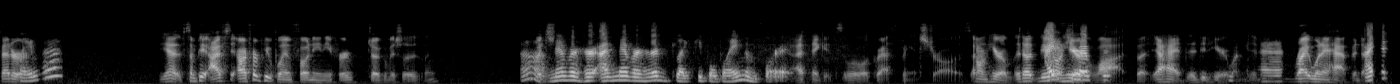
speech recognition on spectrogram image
Federer. Yeah, some people I've seen, I've heard people blame Fognini for Djokovic losing. Oh, Which- I've never heard. I've never heard like people blame him for it. I think it's a little grasping at straws. I don't hear I don't, you don't hear it a lot, but I had I did hear it when it did, Yeah. right when it happened. I just,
